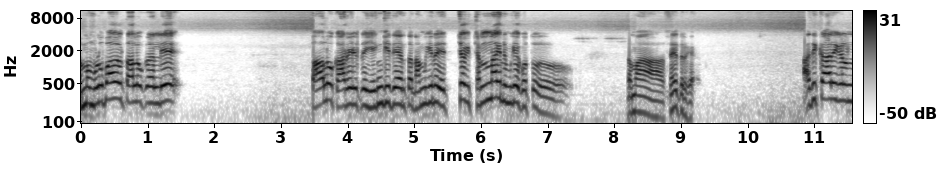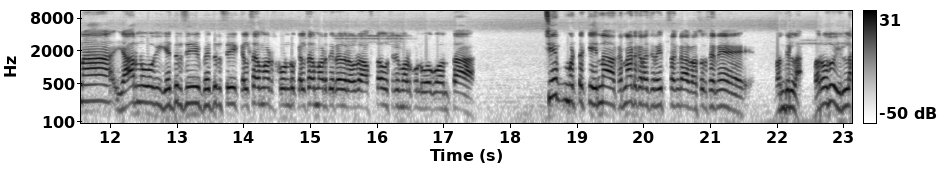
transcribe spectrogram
ನಮ್ಮ ಮುಳುಬಾಗಲ್ ತಾಲೂಕಿನಲ್ಲಿ ತಾಲೂಕು ಆಡಳಿತ ಹೆಂಗಿದೆ ಅಂತ ನಮಗಿನ ಹೆಚ್ಚಾಗಿ ಚೆನ್ನಾಗಿ ನಿಮಗೆ ಗೊತ್ತು, ನಮ್ಮ ಸ್ನೇಹಿತರಿಗೆ. ಅಧಿಕಾರಿಗಳನ್ನ ಯಾರನ್ನು ಹೋಗಿ ಎದುರಿಸಿ, ಬೆದರಿಸಿ ಕೆಲಸ ಮಾಡಿಸ್ಕೊಂಡು, ಕೆಲಸ ಮಾಡ್ತಿರೋದ್ರೆ ಅವರು ಹಫ್ತಾ ಮಾಡ್ಕೊಂಡು ಹೋಗುವಂಥ ಚೀಪ್ ಮಟ್ಟಕ್ಕೆ ಇನ್ನು ಕರ್ನಾಟಕ ರಾಜ್ಯ ರೈತ ಸಂಘ ಹಸಿರು ಸೇನೆ ಬಂದಿಲ್ಲ, ಬರೋದು ಇಲ್ಲ.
